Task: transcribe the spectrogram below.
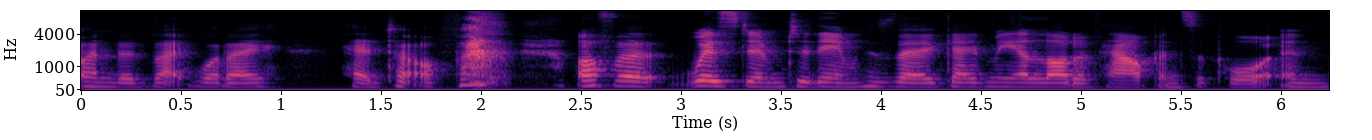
wondered like what I had to offer, offer wisdom to them because they gave me a lot of help and support and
